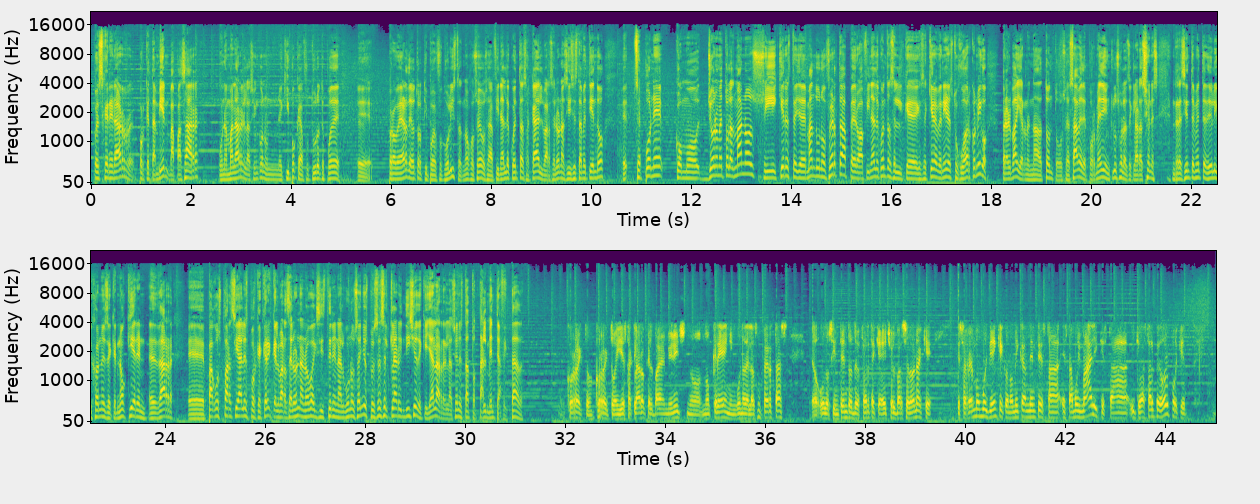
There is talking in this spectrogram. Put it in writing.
pues generar, porque también va a pasar una mala relación con un equipo que a futuro te puede eh, proveer de otro tipo de futbolistas, ¿no, José? O sea, a final de cuentas, acá el Barcelona sí se está metiendo, eh, se pone como yo no meto las manos, si quieres te mando una oferta, pero a final de cuentas el que se quiere venir es tu jugador conmigo. Pero el Bayern no es nada tonto, o sea, sabe de por medio incluso las declaraciones recientemente de Uli Jones de que no quieren eh, dar eh, pagos parciales porque creen que el Barcelona no va a existir en algunos años, pues es el claro indicio de que ya la relación está totalmente afectada. Correcto, correcto. Y está claro que el Bayern Múnich no, no cree en ninguna de las ofertas eh, o los intentos de oferta que ha hecho el Barcelona, que, que sabemos muy bien que económicamente está, está muy mal y que, está, y que va a estar peor porque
